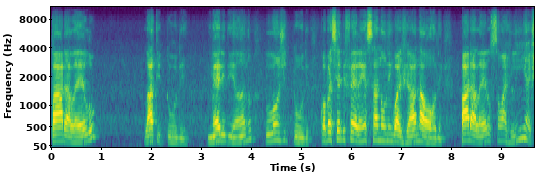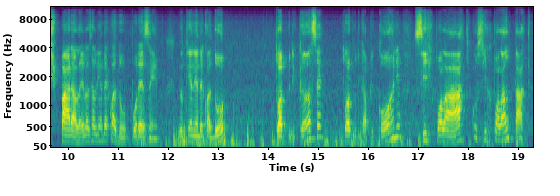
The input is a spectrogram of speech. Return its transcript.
paralelo, latitude meridiano, longitude. Qual vai ser a diferença no linguajar, na ordem? Paralelo são as linhas paralelas à linha do Equador. Por exemplo, eu tenho a linha do Equador, Trópico de Câncer, Trópico de Capricórnio, Círculo Polar Ártico, Círculo Polar Antártico.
